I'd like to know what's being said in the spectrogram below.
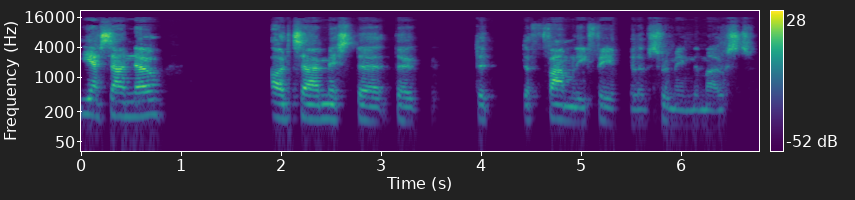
Yes and no. I'd say I miss the the the, the family feel of swimming the most.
